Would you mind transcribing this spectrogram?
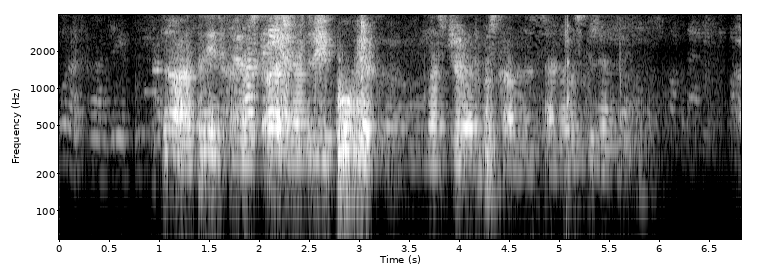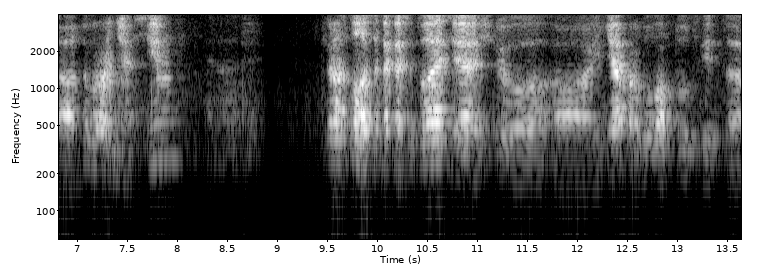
Коротко, Андрій, нехай розкаже. Андрій був, як нас вчора не пускали на сцену. Розкажи, Е, Доброго дня всім. Вчора склалася така ситуація, що е, я перебував тут від е,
